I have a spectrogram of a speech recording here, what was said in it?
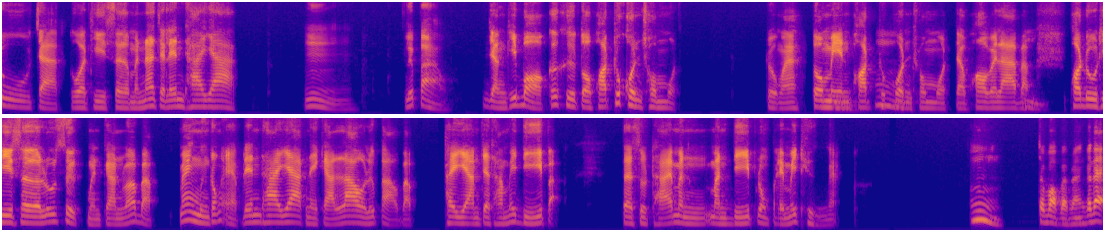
ดูจากตัว teaser มันน่าจะเล่นท่ายาก อืม หรือเปล่า อย่างที่บอกก็คือตัวพล็อตทุกคนชมหมดถูกไหมตัวเมนอืมพล็อตทุกคนชมหมด แต่พอเวลาแบบ พอดูทีเซอร์รู้สึกเหมือนกันว่าแบบแม่งมึงต้องแอบเล่นท่ายากในการเล่าหรือเปล่าแบบพยายามจะทำให้ดีฟอะ แต่สุดท้ายมันมันดีฟลงไปไม่ถึงอะอืม จะบอกแบบนั้นก็ได้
